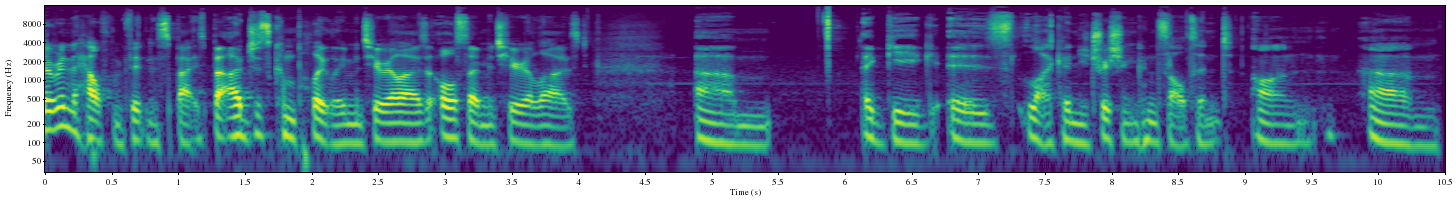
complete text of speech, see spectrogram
they're in the health and fitness space, but I just completely materialized. Also materialized um, a gig as like a nutrition consultant on um,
